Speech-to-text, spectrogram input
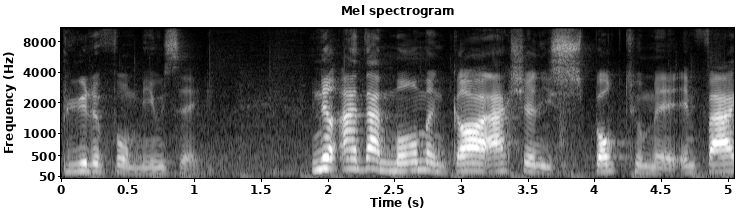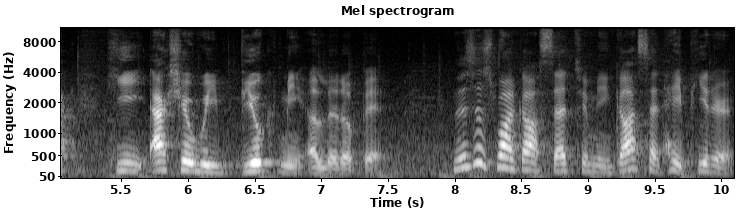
beautiful music? You know, at that moment, God actually spoke to me. In fact, He actually rebuked me a little bit. This is what God said to me. God said, Hey, Peter,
